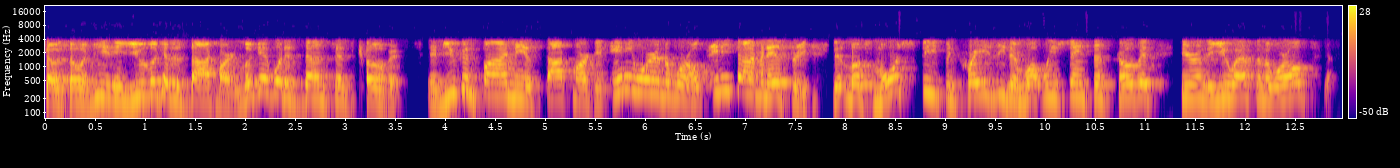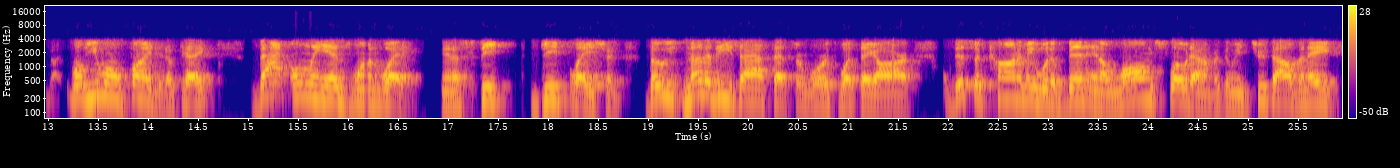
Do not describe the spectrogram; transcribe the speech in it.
So, so if you, you look at the stock market, look at what it's done since COVID. If you can find me a stock market anywhere in the world, anytime in history that looks more steep and crazy than what we've seen since COVID here in the US and the world, well, you won't find it, okay? That only ends one way in a steep deflation. Those none of these assets are worth what they are. This economy would have been in a long slowdown between 2008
